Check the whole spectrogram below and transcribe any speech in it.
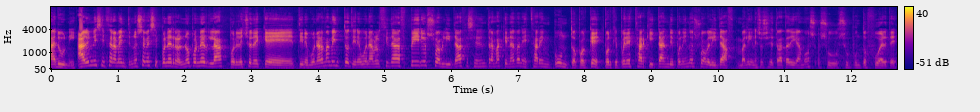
Aruni. Aruni, sinceramente, no sabe si ponerla o no ponerla por el hecho de que tiene buen armamento, tiene buena velocidad, pero su habilidad se centra más que nada en estar en punto. ¿Por qué? Porque puede estar quitando y poniendo su habilidad, ¿vale? Y en eso se trata, digamos, su, su punto fuerte.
